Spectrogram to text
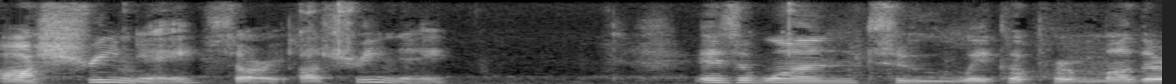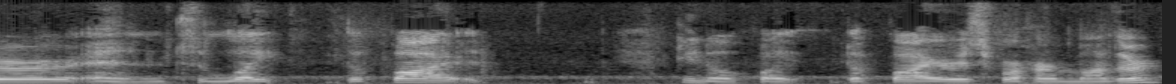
Oshrine, sorry, Oshrine, is the one to wake up her mother and to light the fire, you know, fight the fires for her mother.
